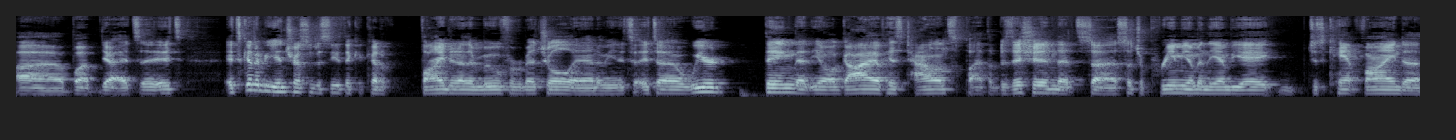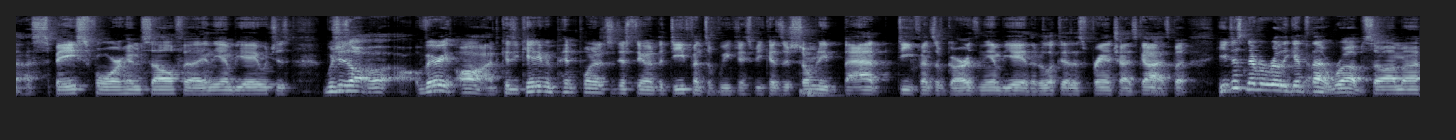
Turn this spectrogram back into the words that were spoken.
Uh, but yeah, it's it's it's going to be interesting to see if they could kind of find another move for Mitchell. And I mean, it's it's a weird thing that you know a guy of his talents at the position that's uh, such a premium in the NBA just can't find a, a space for himself uh, in the NBA, which is which is uh, very odd because you can't even pinpoint it to just you know the defensive weakness because there's so many bad defensive guards in the NBA that are looked at as franchise guys, but he just never really gets Yeah. that rub. So I'm uh,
